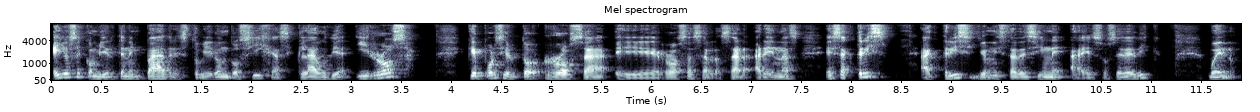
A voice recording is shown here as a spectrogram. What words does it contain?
ellos se convierten en padres, tuvieron dos hijas, Claudia y Rosa, que por cierto, Rosa, eh, Rosa Salazar Arenas es actriz, actriz y guionista de cine, a eso se dedica. Bueno,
